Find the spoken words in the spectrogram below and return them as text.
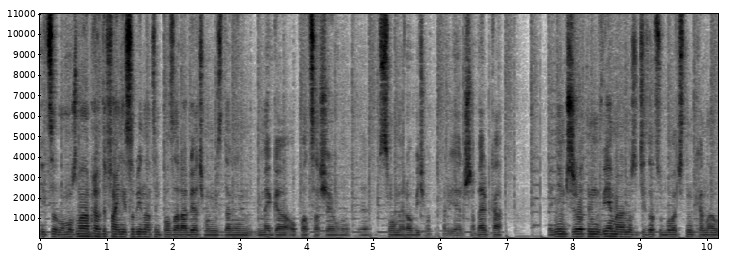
I co, no można naprawdę fajnie sobie na tym pozarabiać. Moim zdaniem mega opłaca się e, słomę robić. O, karier szabelka. Nie wiem, czy o tym mówiłem, ale możecie zasubować ten kanał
